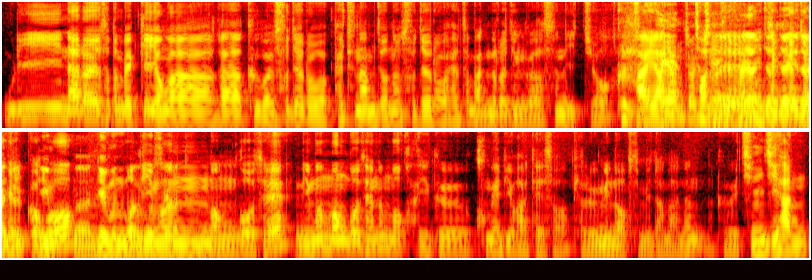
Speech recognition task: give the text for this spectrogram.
우리나라에서도 몇 개 영화가 그걸 소재로 베트남전을 소재로 해서 만들어진 것은 있죠. 그렇죠. 하얀, 하얀 전쟁. 전쟁이 네, 하얀 님- 거고 님- 어, 님은 먼 곳에 님은. 먼 곳에 님은 먼 곳에는 뭐 거의 그 코미디화돼서 별 의미는 없습니다만은 그 진지한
